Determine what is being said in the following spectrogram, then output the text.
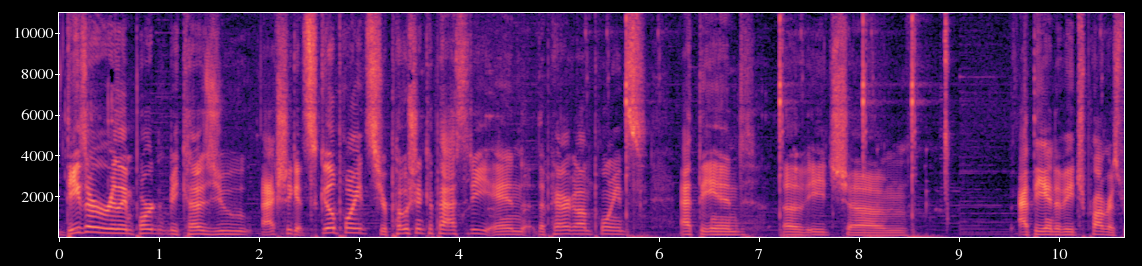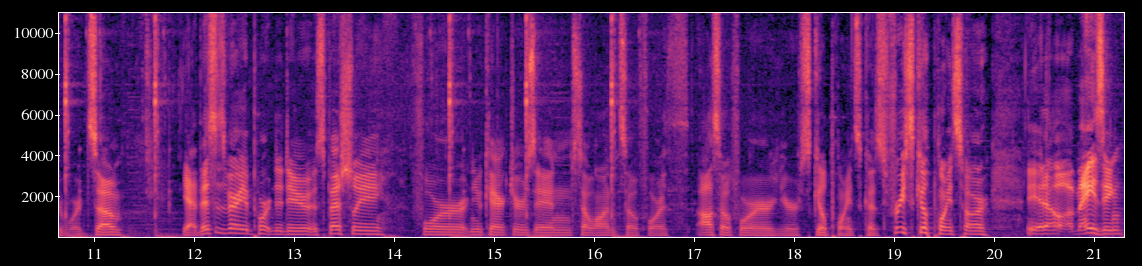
these are really important because you actually get skill points, your potion capacity, and the Paragon points at the end of each um, at the end of each progress reward. So yeah, this is very important to do, especially for new characters and so on and so forth. Also for your skill points, because free skill points are, you know, amazing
